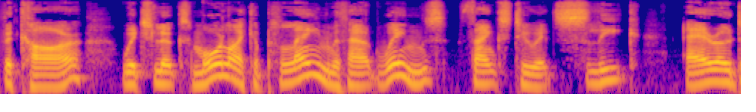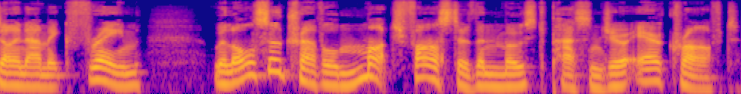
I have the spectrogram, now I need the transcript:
The car, which looks more like a plane without wings thanks to its sleek, aerodynamic frame, will also travel much faster than most passenger aircraft,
